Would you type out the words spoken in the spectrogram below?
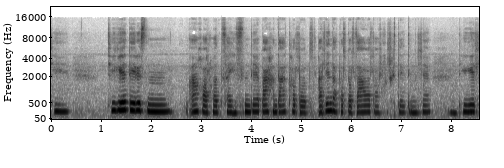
тий. Тэгээ дээрэс нь анх ороход сая хэлсэндээ баахан даатгалууд галын даатгалд бол заавал орох хэрэгтэй гэдэг юм лээ. Тэгэл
